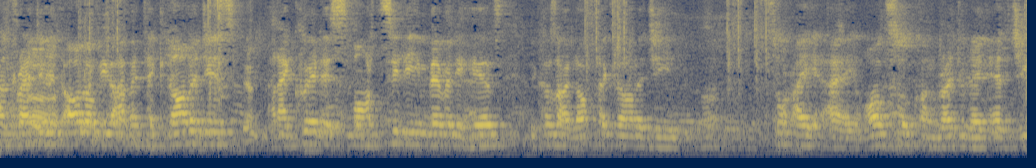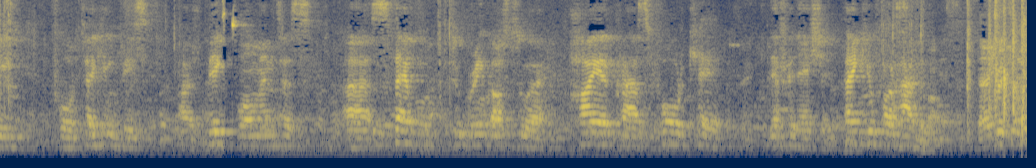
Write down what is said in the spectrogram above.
congratulate all of you. I'm a technologist and I create a smart city in Beverly Hills because I love technology. So I, I also congratulate LG for taking this uh, big momentous uh, step to bring us to a higher class 4K definition. Thank you for having me. Thank you. Mr.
